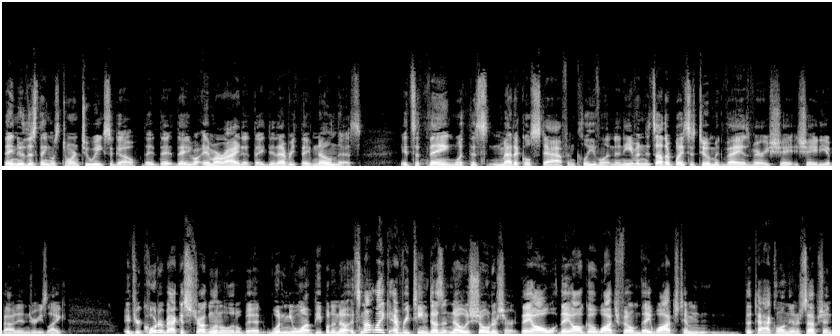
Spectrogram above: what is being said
They knew this thing was torn two weeks ago. They they they MRI'd it. They did everything. They've known this. It's a thing with this medical staff in Cleveland, and even it's other places too. McVay is very sh- shady about injuries. Like, if your quarterback is struggling a little bit, wouldn't you want people to know? It's not like every team doesn't know his shoulders hurt. They all they all go watch film. They watched him the tackle and the interception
